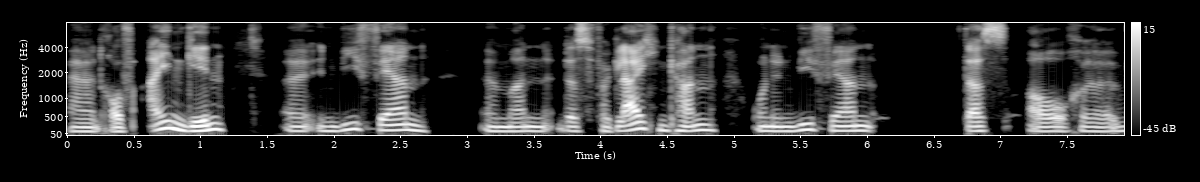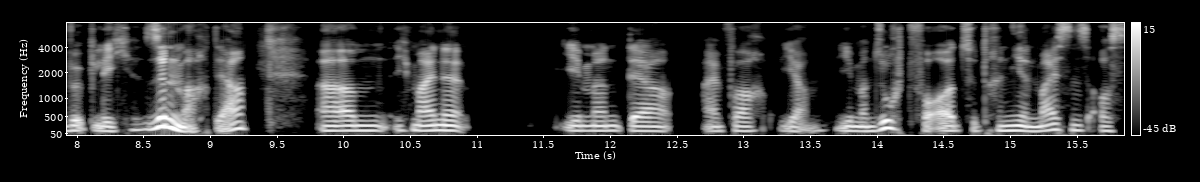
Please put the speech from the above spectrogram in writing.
äh, drauf eingehen, äh, inwiefern äh, man das vergleichen kann und inwiefern das auch äh, wirklich Sinn macht, ja. Ähm, ich meine, jemand, der einfach, ja, jemand sucht vor Ort zu trainieren. Meistens aus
